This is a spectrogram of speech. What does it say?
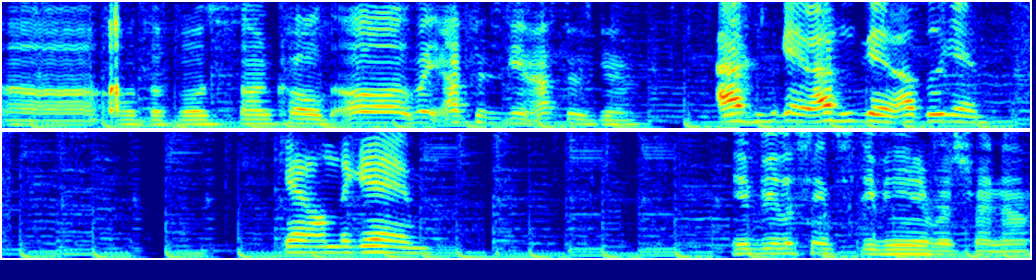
Uh, what the fuck was the song called? Oh, wait, after this game, after this game. After the game, after the game, after the game. Get on the game. You'd be listening to Steven Universe right now.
